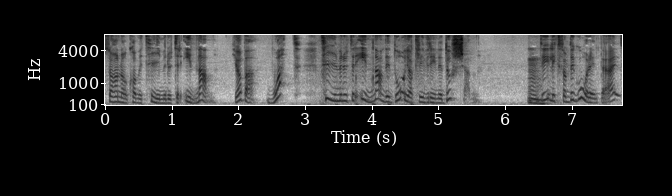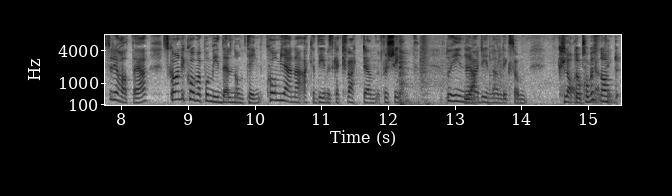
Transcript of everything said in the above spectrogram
så har någon kommit tio minuter innan. Jag bara, what? Tio minuter innan, det är då jag kliver in i duschen. Det, är liksom, det går inte, nej, så det hatar jag. Ska ni komma på middag eller någonting, kom gärna akademiska kvarten för sent. Då hinner Ja. värdinnan liksom klart. De kommer snart allting.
